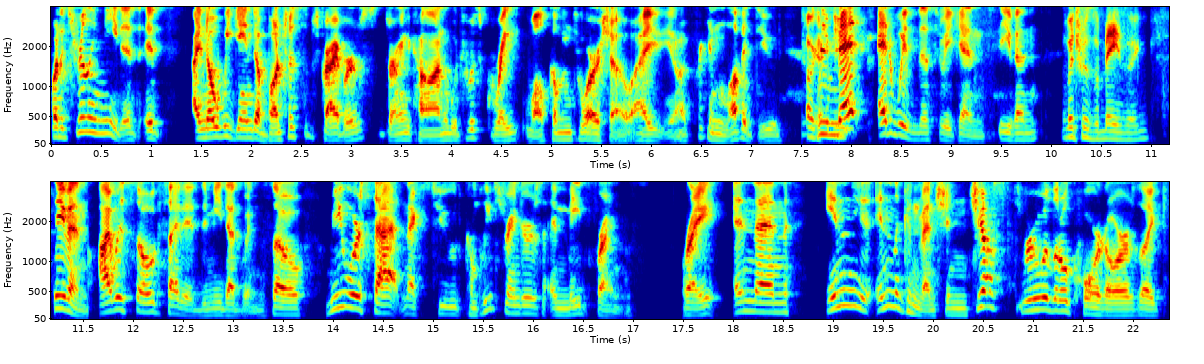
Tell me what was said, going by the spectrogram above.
but it's really neat. It's it's I know we gained a bunch of subscribers during the con, which was great. Welcome to our show. I you know I freaking love it, dude. Okay, We you- met Edwin this weekend, Steven. Which was amazing. Steven, I was so excited to meet Edwin. So we were sat next to complete strangers and made friends, right? And then in the in the convention, just through a little corridor, it was like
